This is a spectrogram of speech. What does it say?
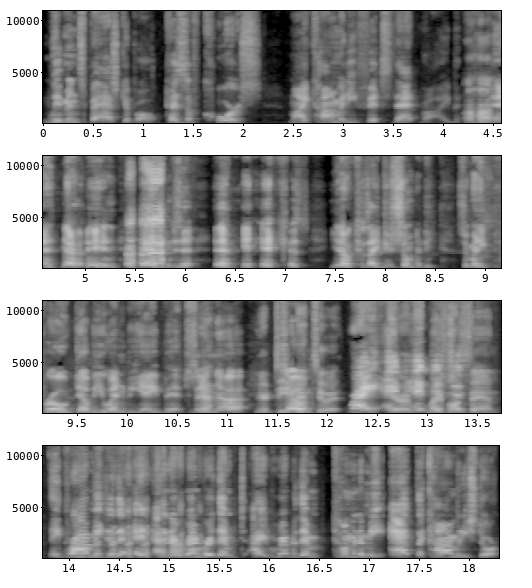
women's basketball because of course my comedy fits that vibe, Uh-huh. and I mean, because you know, because I do so many so many pro WNBA bits, and Yeah, uh, you're deep so- into it. right? and- You're a and it's lifelong just- fan. they brought me to that, and, and I remember them. I remember them coming to me at the comedy store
